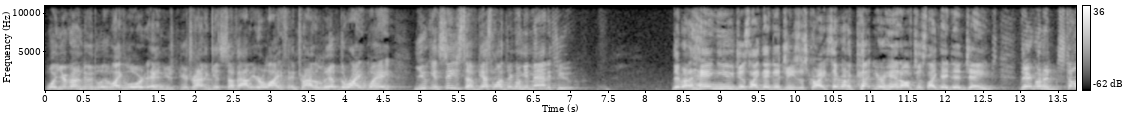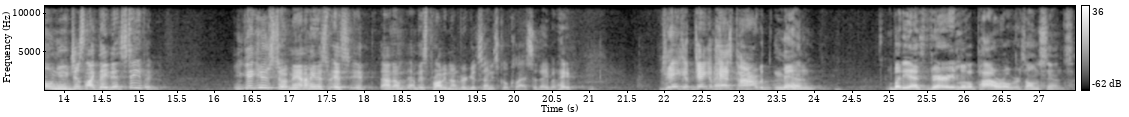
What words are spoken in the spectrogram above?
what you're going to do to live like the Lord and you're, you're trying to get stuff out of your life and trying to live the right way, you can see stuff. Guess what? They're going to get mad at you. They're going to hang you just like they did Jesus Christ. They're going to cut your head off just like they did James. They're going to stone you just like they did Stephen. You get used to it, man. I mean, it's, it's it, I don't, it's probably not a very good Sunday school class today, but hey, Jacob, Jacob has power with men, but he has very little power over his own sins.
